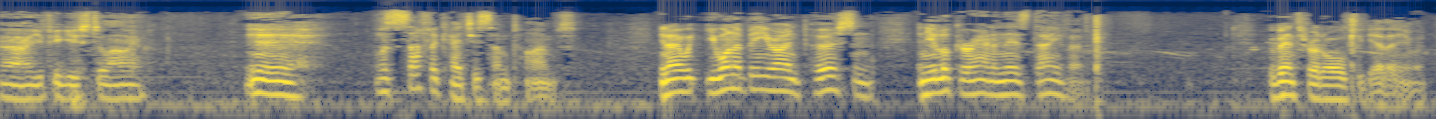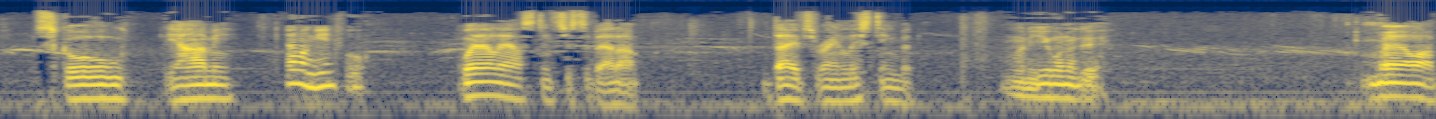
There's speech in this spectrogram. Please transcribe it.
Oh, you figure you still are him. yeah, well, it suffocates you sometimes. You know, you want to be your own person, and you look around and there's David. We've been through it all together. You know, school, the army. How long you in for? Well, our stint's just about up. Dave's re-enlisting, but, What do you want to do? well, I,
